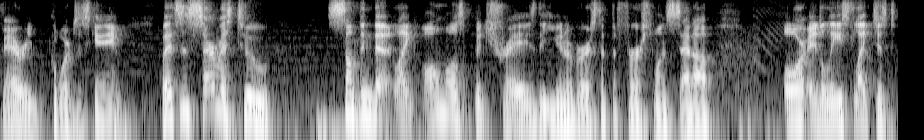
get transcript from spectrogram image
very gorgeous game. But it's in service to something that like almost betrays the universe that the first one set up, or at least like just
